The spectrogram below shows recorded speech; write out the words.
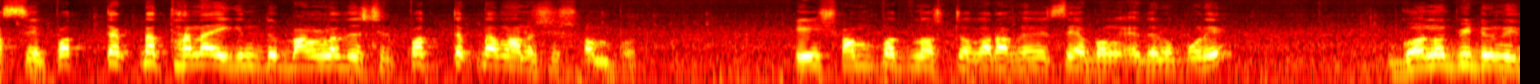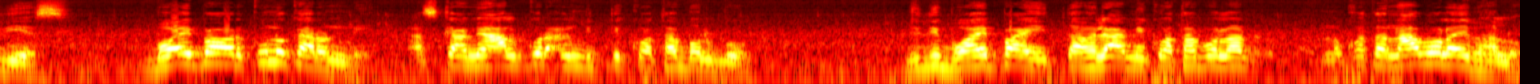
আছে, প্রত্যেকটা থানায় কিন্তু বাংলাদেশের প্রত্যেকটা মানুষের সম্পদ। এই সম্পদ নষ্ট করা হয়েছে এবং এদের উপরে গণপিটুনি দিয়েছে। ভয় পাওয়ার কোনো কারণ নেই। আজকে আমি আল কোরআন কথা বলব। যদি ভয় পাই, তাহলে আমি কথা বলার, কথা না বলাই ভালো।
